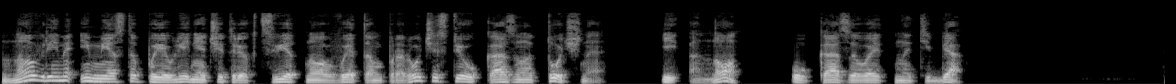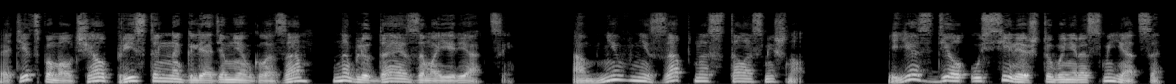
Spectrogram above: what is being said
но время и место появления четырехцветного в этом пророчестве указано точно, и оно указывает на тебя. Отец помолчал, пристально глядя мне в глаза, наблюдая за моей реакцией. А мне внезапно стало смешно. Я сделал усилие, чтобы не рассмеяться,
